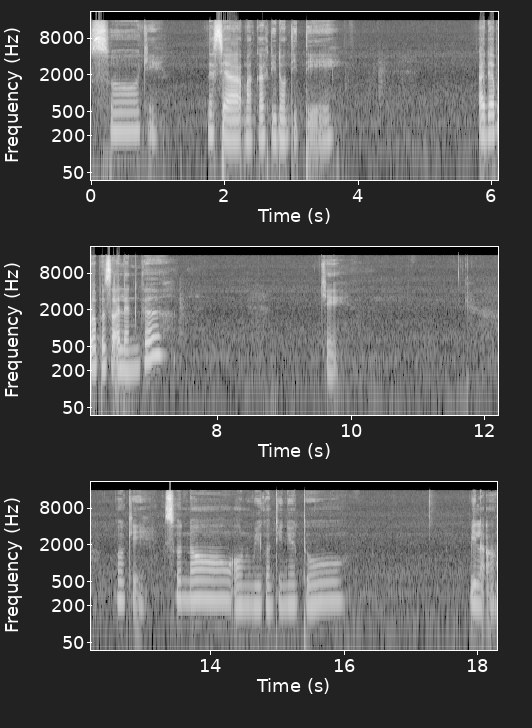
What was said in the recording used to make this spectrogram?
So okay Dah siap di don titik ada apa-apa soalan ke? Okay. Okay. So now on we continue to bila ah.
